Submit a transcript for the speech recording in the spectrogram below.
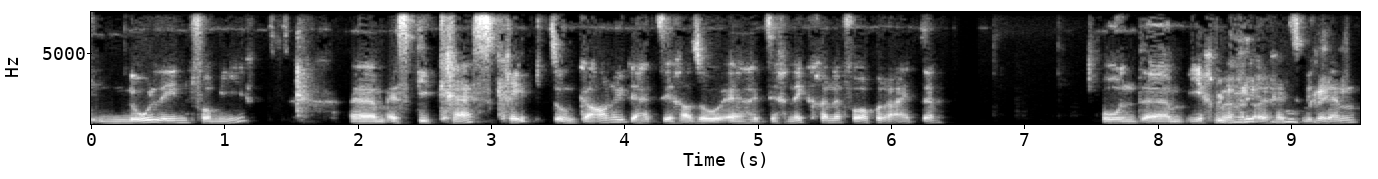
null informiert. Ähm, es gibt kein Skript und gar nichts. Er hat sich also, er hat sich nicht können vorbereiten. Und ähm, ich möchte euch jetzt mit dem.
